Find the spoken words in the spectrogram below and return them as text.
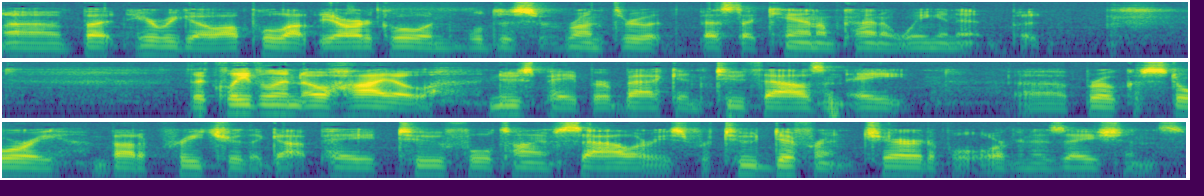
Uh, but here we go. I'll pull out the article and we'll just run through it the best I can. I'm kind of winging it, but the Cleveland, Ohio newspaper back in 2008 uh, broke a story about a preacher that got paid two full-time salaries for two different charitable organizations.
